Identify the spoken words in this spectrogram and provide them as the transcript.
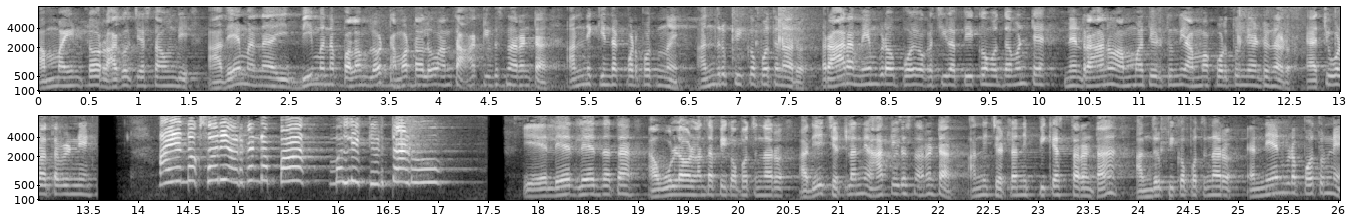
అమ్మ ఇంట్లో రాగులు చేస్తా ఉంది. అదే మన ఈ భీమన్న పొలంలో టమాటాలు అంత ఆకిడుస్తున్నారంట అన్ని కిందకి పడిపోతున్నాయి. అందరూ పీక్కపోతున్నారు. రారా మేము కూడా పోయి ఒక చీర పీక్కొద్దామంటే నేను రాను. అమ్మ తిడుతుంది అమ్మ కొడుతుంది అంటున్నాడు. ఆ, చూడత్త వీడిని ఆయన ఒకసారి అడగండి మళ్ళీ తిడతాడు ఏ లేదు లేదు దత్త ఆ ఊళ్ళో వాళ్ళంతా పీకపోతున్నారు అది చెట్లన్నీ ఆకలిస్తున్నారంట అన్ని చెట్లన్నీ పీకేస్తారంట. అందరూ పీకపోతున్నారు నేను కూడా పోతున్నే.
